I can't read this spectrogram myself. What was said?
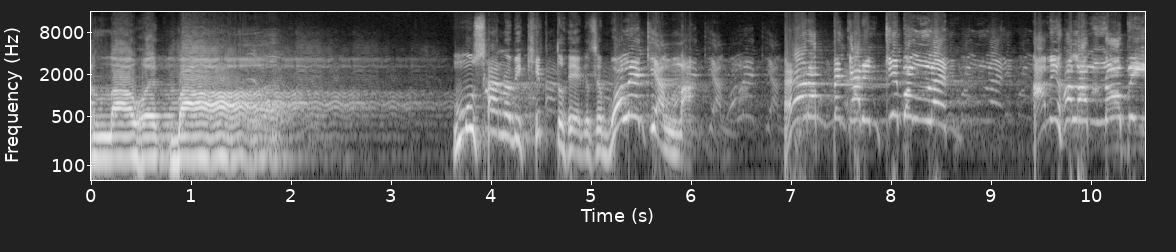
আল্লাহ মুসা ক্ষিপ্ত হয়ে গেছে, বলে কি আল্লাহ? কি বললেন? আমি হলাম নবী।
